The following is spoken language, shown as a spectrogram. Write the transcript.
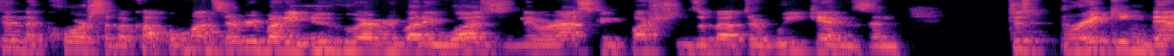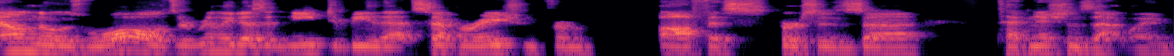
within the course of a couple months, everybody knew who everybody was and they were asking questions about their weekends and just breaking down those walls. There really doesn't need to be that separation from office versus uh, technicians that way.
